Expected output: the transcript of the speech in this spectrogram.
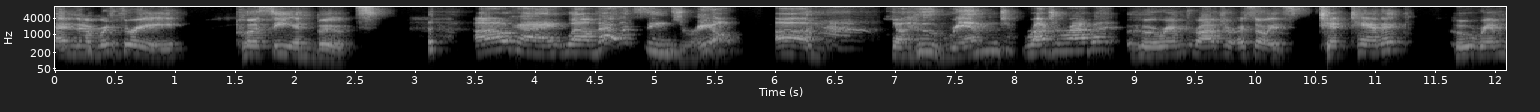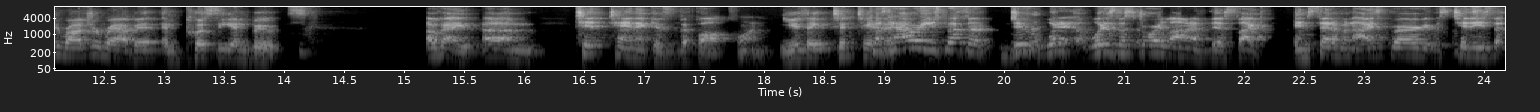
And number three, Pussy in Boots. Okay, well that one seems real. Um, so who rimmed Roger Rabbit? Who Rimmed Roger? So it's Titanic, Who Rimmed Roger Rabbit, and Pussy in Boots. Okay, um, Titanic is the false one. You think Titanic? Because how are you supposed to do what? What is the storyline of this? Like instead of an iceberg, it was titties that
